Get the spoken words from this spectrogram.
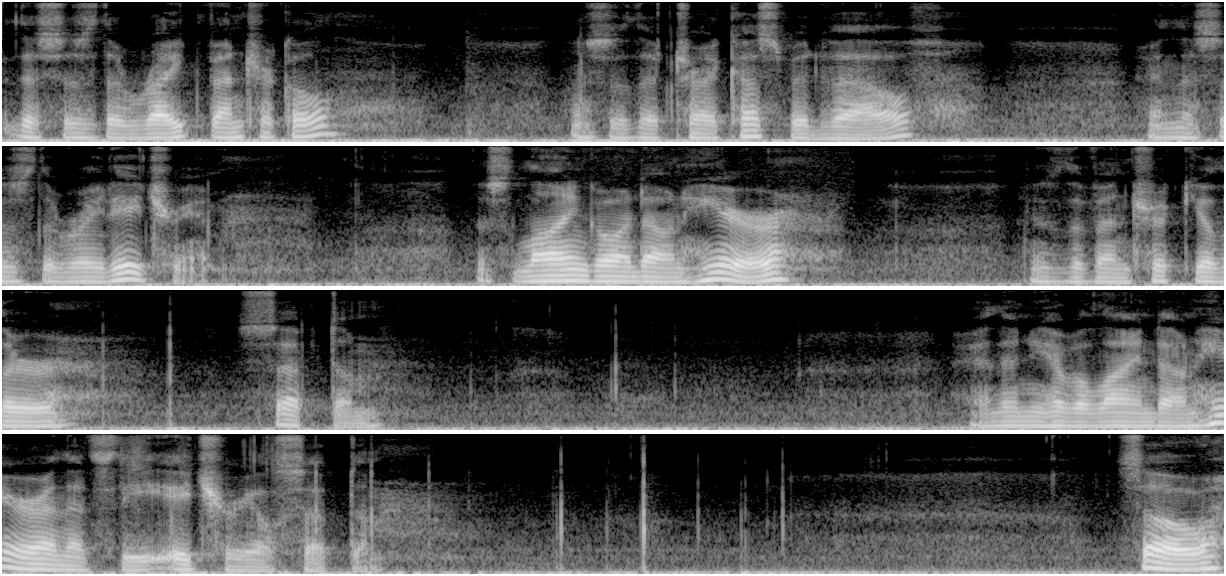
This is the right ventricle. This is the tricuspid valve. And this is the right atrium. This line going down here is the ventricular septum. And then you have a line down here, and that's the atrial septum. So,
